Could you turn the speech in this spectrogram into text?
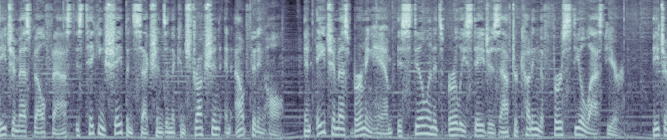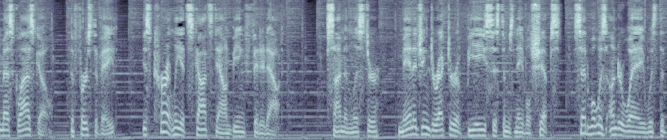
HMS Belfast is taking shape in sections in the construction and outfitting hall, and HMS Birmingham is still in its early stages after cutting the first steel last year. HMS Glasgow, the first of eight, is currently at Scotstoun being fitted out. Simon Lister, managing director of BAE Systems Naval Ships, said what was underway was the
